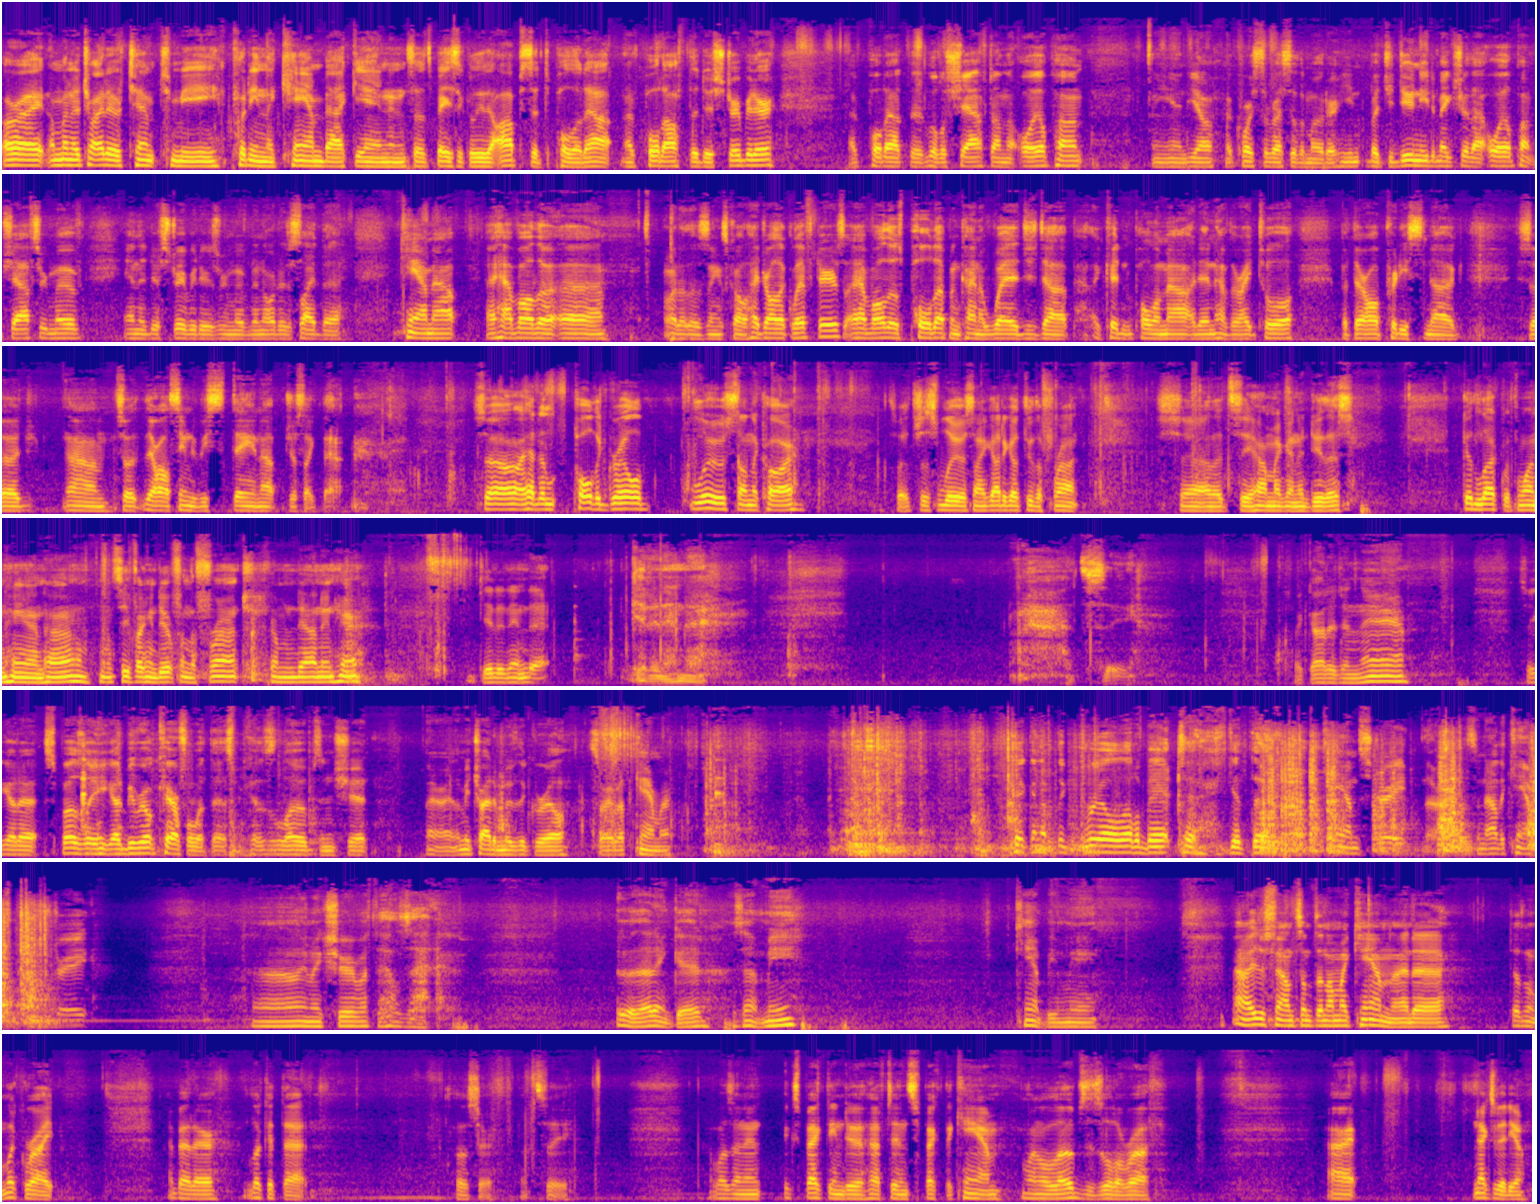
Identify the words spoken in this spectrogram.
Alright, I'm going to try to attempt me putting the cam back in, and so it's basically the opposite to pull it out. I've pulled off the distributor, I've pulled out the little shaft on the oil pump, and you know, of course the rest of the motor. You, but you do need to make sure that oil pump shaft's removed and the distributor is removed in order to slide the cam out. I have all the, uh, what are those things called? Hydraulic lifters. I have all those pulled up and kind of wedged up. I couldn't pull them out. I didn't have the right tool but they're all pretty snug. So, um, so they all seem to be staying up just like that. So I had to pull the grill loose on the car. So it's just loose and I got to go through the front. So let's see, how am I going to do this? Good luck with one hand, huh? Let's see if I can do it from the front, coming down in here. Get it into, get it in there. Let's see. So I got it in there. So you gotta, supposedly you gotta be real careful with this because lobes and shit. Alright, let me try to move the grill. Sorry about the camera. Picking up the grill a little bit to get the cam straight. Alright, so now the cam's straight. Uh, let me make sure, what the hell's that? Ooh, that ain't good. Is that me? Can't be me. Oh, I just found something on my cam that uh, doesn't look right. I better look at that closer. Let's see. I wasn't expecting to have to inspect the cam. One of the lobes is a little rough. Alright. Next video.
